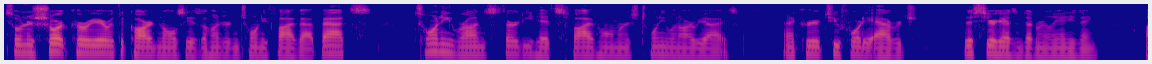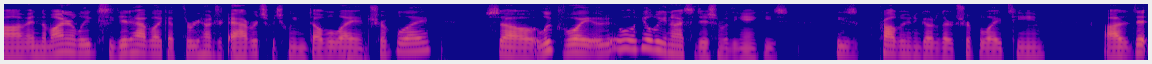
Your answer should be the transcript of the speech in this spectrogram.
So in his short career with the Cardinals, he has 125 at-bats, 20 runs, 30 hits, 5 homers, 21 RBIs, and a career 240 average. This year he hasn't done really anything. Um, in the minor leagues, he did have like a 300 average between Double A and Triple A. So Luke Voit, well, he'll be a nice addition for the Yankees. He's probably going to go to their Triple A team. Uh, the,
